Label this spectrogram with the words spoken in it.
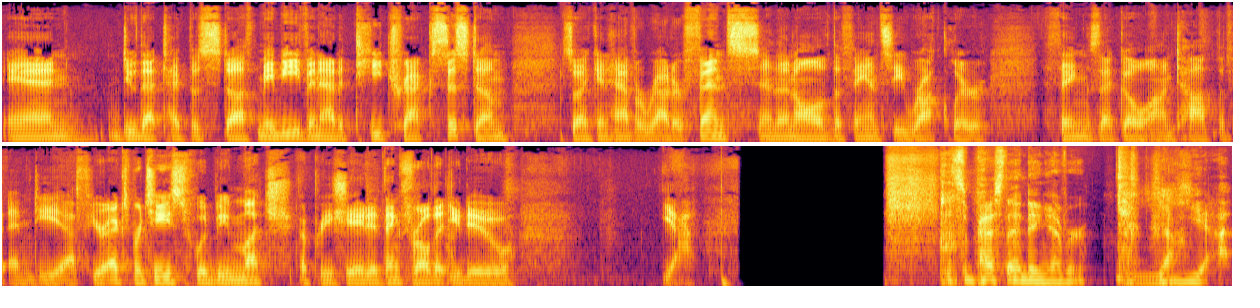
and do that type of stuff. Maybe even add a T-track system so I can have a router fence and then all of the fancy Rockler things that go on top of MDF. Your expertise would be much appreciated. Thanks for all that you do. Yeah. It's the best ending ever. Yeah. Yeah.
